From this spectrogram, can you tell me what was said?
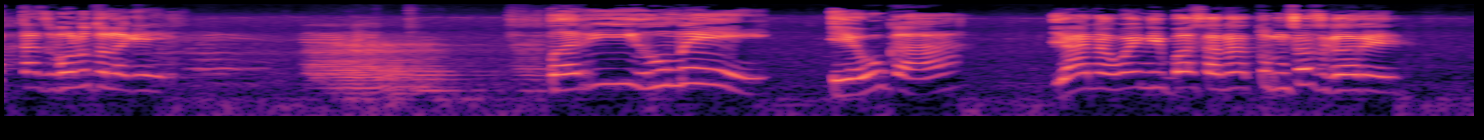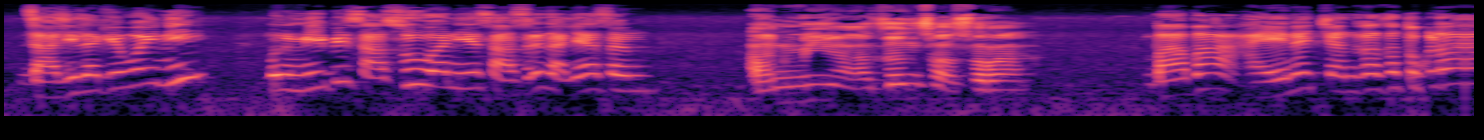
आताच बोलू तुला गे परी हुमे येऊ का? या ना वहिनी बसा ना तुमचंच घर आहे. झाली लगे वहिनी. मग मी बी सासू आणि हे सासरे झाले असन. आणि मी आजन सासरा. बाबा आहे ना चंद्राचा तुकडा?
